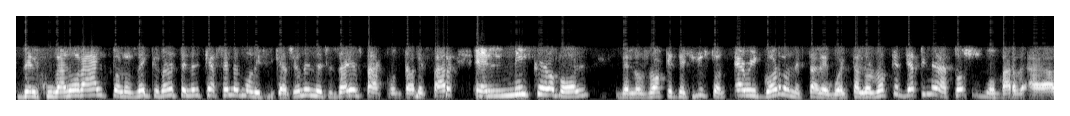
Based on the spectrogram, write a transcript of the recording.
del jugador alto, los Lakers van a tener que hacer las modificaciones necesarias para contrarrestar el microball de los Rockets de Houston. Eric Gordon está de vuelta. Los Rockets ya tienen a todos sus, a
